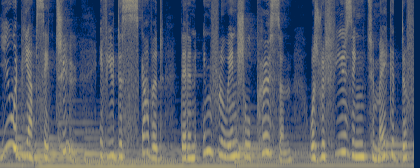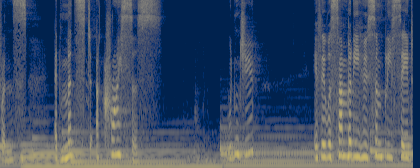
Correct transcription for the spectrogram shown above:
You would be upset too if you discovered that an influential person was refusing to make a difference amidst a crisis. Wouldn't you? If there was somebody who simply said,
